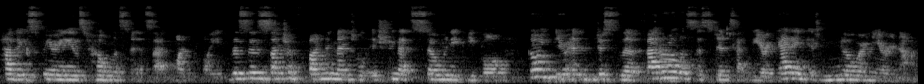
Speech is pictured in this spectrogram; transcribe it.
have experienced homelessness at one point. This is such a fundamental issue that so many people going through, and just the federal assistance that we are getting is nowhere near enough.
